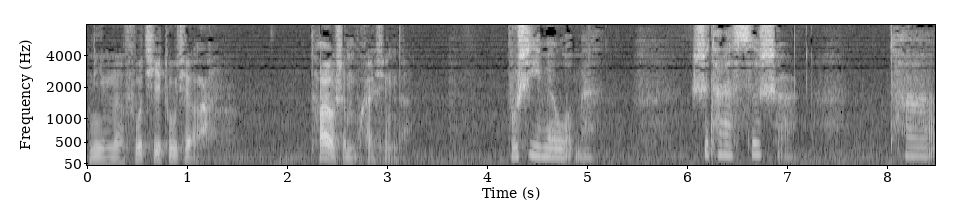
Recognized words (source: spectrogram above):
你们夫妻度假，他有什么不开心的？不是因为我们，是他的私事儿。他，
